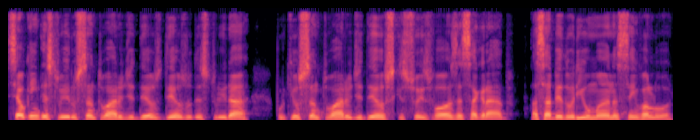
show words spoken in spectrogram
Se alguém destruir o santuário de Deus, Deus o destruirá, porque o santuário de Deus que sois vós é sagrado. A sabedoria humana sem valor.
